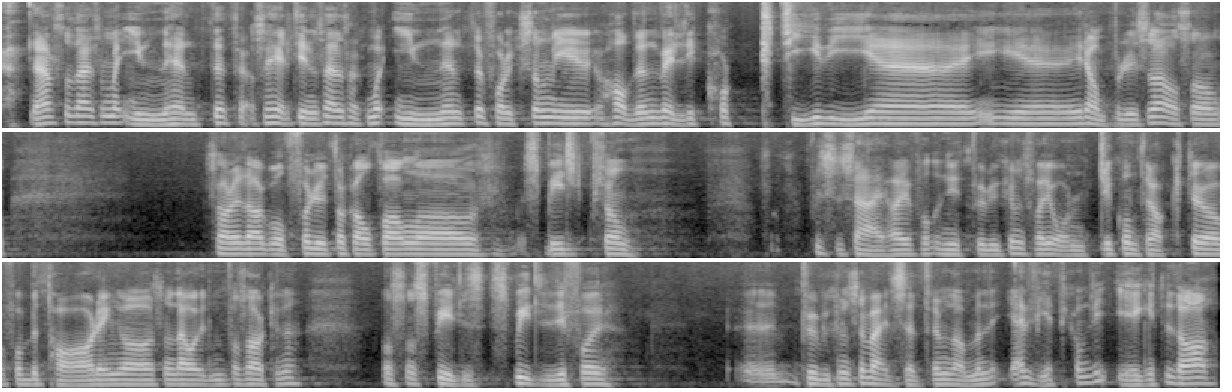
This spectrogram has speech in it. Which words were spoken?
Ja, så det er som å innhente altså Hele tiden så er det snakk om å innhente folk som hadde en veldig kort tid i, eh, i, eh, i rampelyset. Og så, så har de da gått for lut og kaldt vann og spilt sånn Plutselig så har de fått et nytt publikum, så får de ordentlige kontrakter og får betaling. og sånn, det er orden på sakene. Og så spiller, spiller de for eh, publikum som verdsetter dem. da, Men jeg vet ikke om de egentlig da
